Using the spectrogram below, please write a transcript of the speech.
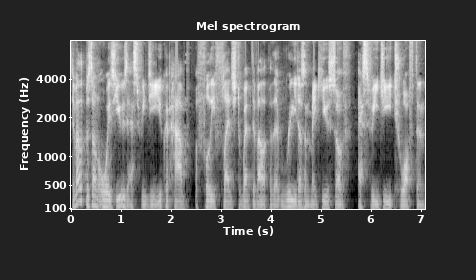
developers don't always use SVG. You could have a fully fledged web developer that really doesn't make use of SVG too often.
